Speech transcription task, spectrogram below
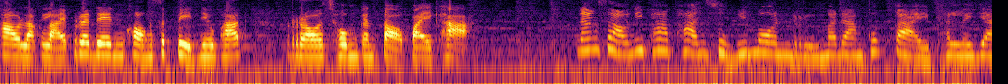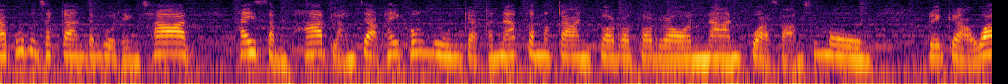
ข่าวหลากหลายประเด็นของสปีดนิวพัทรอชมกันต่อไปค่ะ นางสาวนิพาพันธ์สุขวิมลหรือมาดามกุ๊กไก่ภรรยาผู้บัญชาการตำรวจแห่งชาติ ให้สัมภาษณ์หลังจากให้ข้อมูลกับคณะกรรมการกรตรนานกว่า 3 ชั่วโมง โดยกล่าวว่า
